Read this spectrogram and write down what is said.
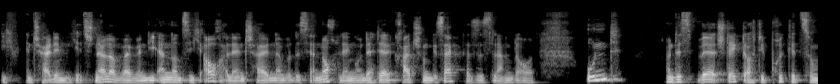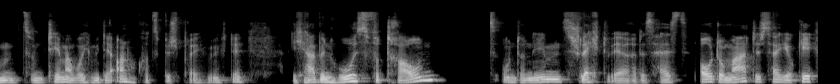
ich entscheide mich jetzt schneller, weil wenn die anderen sich auch alle entscheiden, dann wird es ja noch länger. Und der hat ja gerade schon gesagt, dass es lang dauert. Und und das steckt auch die Brücke zum, zum Thema, wo ich mit dir auch noch kurz besprechen möchte. ich habe ein hohes Vertrauen Unternehmens schlecht wäre. Das heißt, automatisch sage ich, okay,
